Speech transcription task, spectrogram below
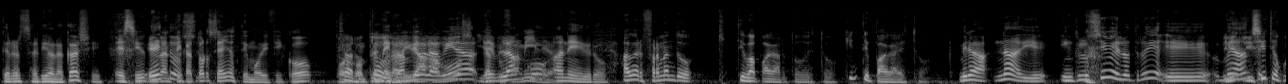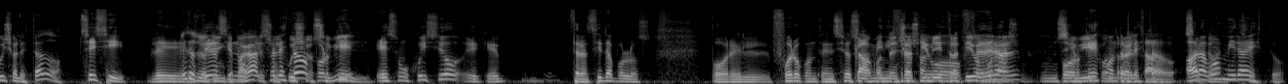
querer salir a la calle. Es decir, Esto durante es- 14 años te modificó por Claro, completo Me toda cambió la vida a de blanco familia. a negro. A ver, Fernando, ¿quién te va a pagar todo esto? ¿Quién te paga esto? Mira, nadie, inclusive el otro día... eh, ¿Le, mira, le antes- hiciste jucho al Estado? Sí, sí. Le, Esto te lo tienen que pagar, un es juicio un al juicio civil. es un juicio eh, que transita por los por el fuero contencioso Claro, administrativo, contencioso administrativo, federal porque es un porque civil es contra el Estado. Ahora vos mira sí. esto,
